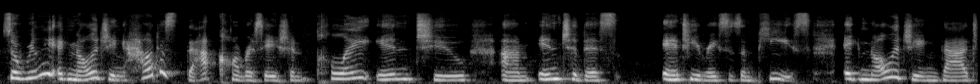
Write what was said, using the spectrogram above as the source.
So really acknowledging how does that conversation play into, um, into this anti-racism piece, acknowledging that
